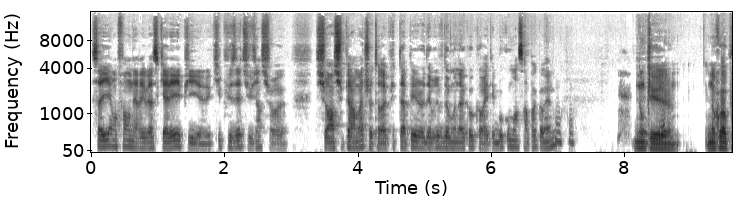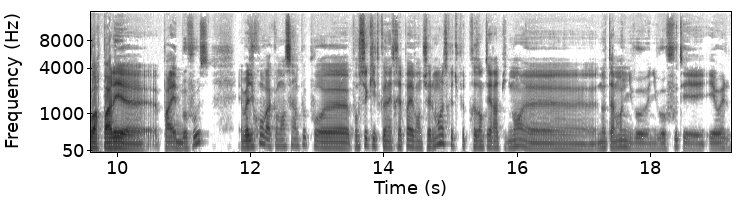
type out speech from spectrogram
ça y est, enfin, on est arrivé à se caler. Et puis, euh, qui plus est, tu viens sur euh, sur un super match. T'aurais pu te taper le débrief de Monaco, qui aurait été beaucoup moins sympa quand même. donc, euh, donc, on va pouvoir parler parler de Beaufous. Et bah du coup, on va commencer un peu pour pour ceux qui te connaîtraient pas éventuellement. Est-ce que tu peux te présenter rapidement, notamment niveau niveau foot et, et OL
